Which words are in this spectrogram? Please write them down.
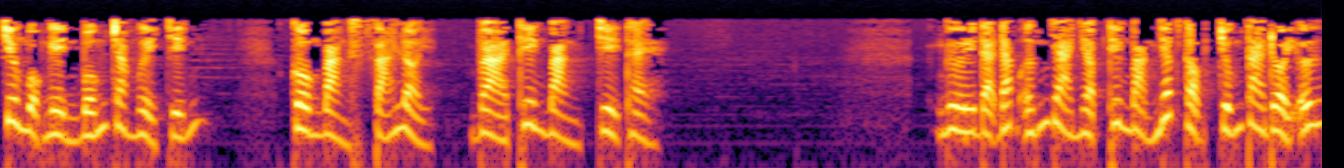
Chương 1419 Côn bằng xá lợi và thiên bằng chi thể Người đã đáp ứng gia nhập thiên bằng nhất tộc chúng ta rồi ư?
